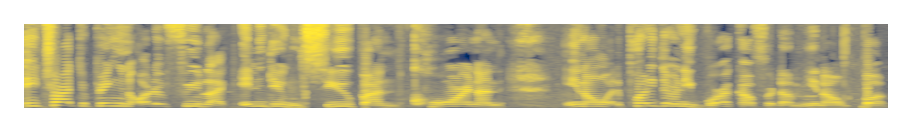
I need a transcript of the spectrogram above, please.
they tried to bring in other food like Indian soup and corn, and you know it probably didn't really work out for them, you know. But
